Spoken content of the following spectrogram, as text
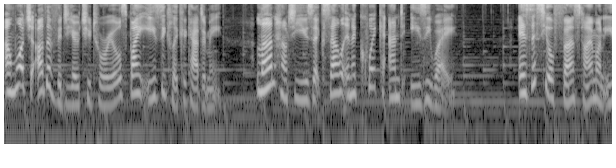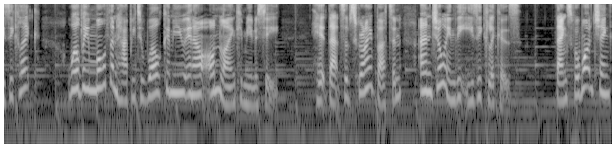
and watch other video tutorials by EasyClick Academy. Learn how to use Excel in a quick and easy way. Is this your first time on EasyClick? We'll be more than happy to welcome you in our online community. Hit that subscribe button and join the Easy Clickers. Thanks for watching,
